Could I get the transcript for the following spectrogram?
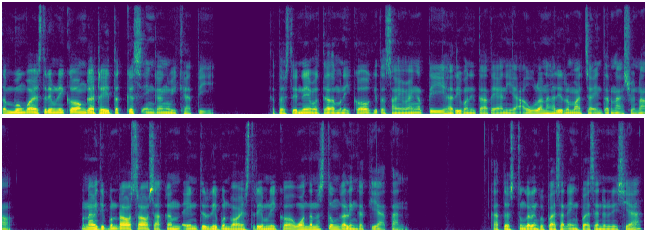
Tembung pawestri menika nggadahi teges ingkang wigati. Kados dene wekdal menika kita sami mengeti Hari Wanita TNI AU lan Hari Remaja Internasional. Menawi dipun raos-raosaken ing dirinipun pawestri menika wonten setunggaling kegiatan. Kados tunggaling bebasan ing bahasa Indonesia,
